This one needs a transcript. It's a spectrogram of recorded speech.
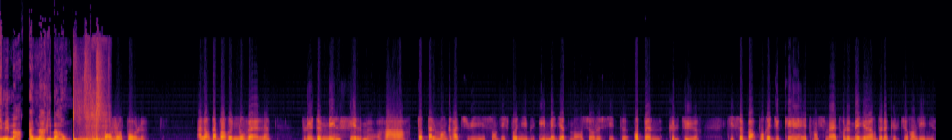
Cinéma, Anne-Marie Baron. Bonjour Paul. Alors d'abord une nouvelle. Plus de 1000 films rares, totalement gratuits, sont disponibles immédiatement sur le site Open Culture qui se bat pour éduquer et transmettre le meilleur de la culture en ligne.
